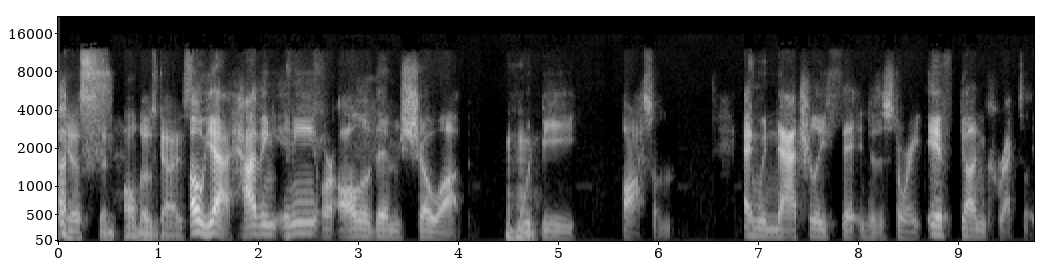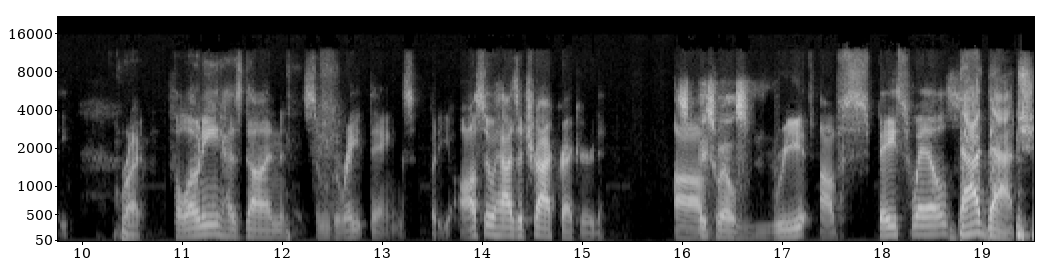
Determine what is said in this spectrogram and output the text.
Zuckuss and all those guys. Oh yeah, having any or all of them show up Mhm. would be awesome, and would naturally fit into the story if done correctly. right. Filoni has done some great things, but he also has a track record of Space whales. re- of space whales. Bad Batch.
